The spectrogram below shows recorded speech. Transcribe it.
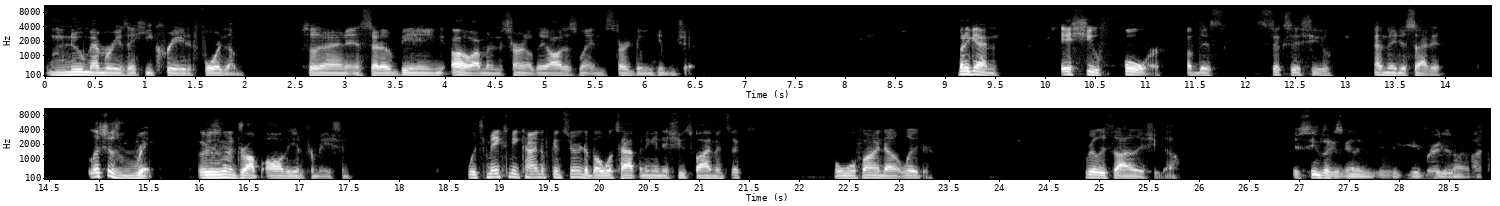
new memories that he created for them so then instead of being, oh, I'm an eternal, they all just went and started doing human shit. But again, issue four of this six issue, and they decided, let's just rip. We're just gonna drop all the information. Which makes me kind of concerned about what's happening in issues five and six. But we'll find out later. Really solid issue though. It seems like it's gonna be you're pretty Brandon wild.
